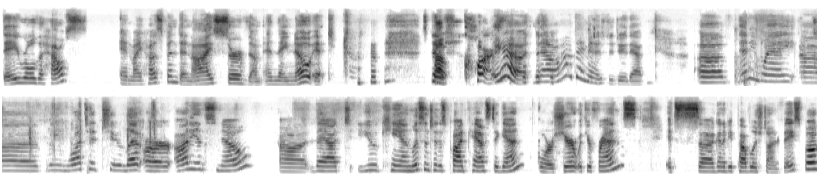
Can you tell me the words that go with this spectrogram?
they rule the house and my husband and I serve them and they know it. So, of course. yeah. Now, how did they manage to do that? Uh, anyway, uh, we wanted to let our audience know uh, that you can listen to this podcast again or share it with your friends. It's uh, going to be published on Facebook,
